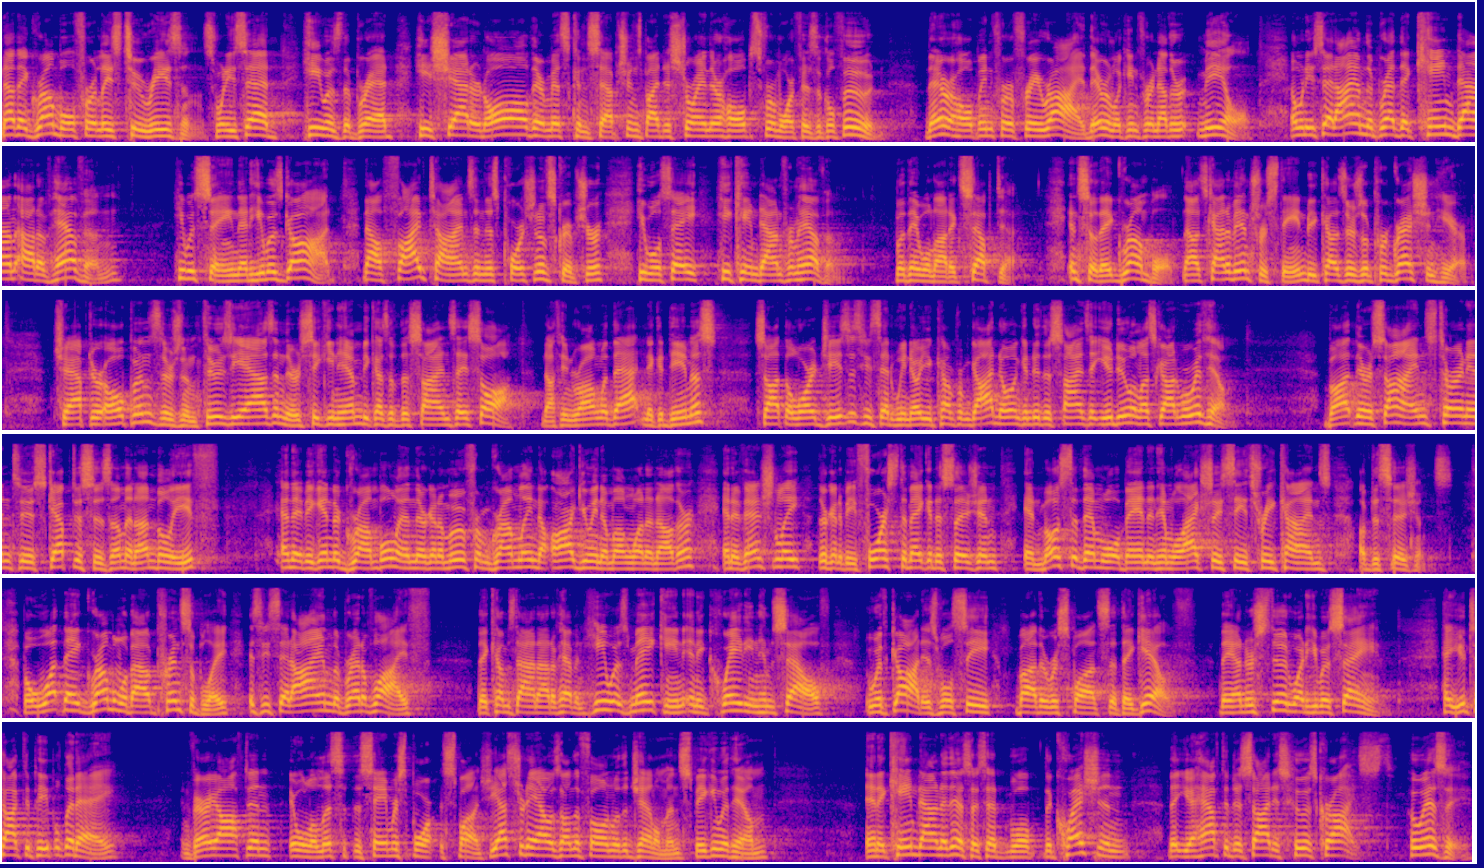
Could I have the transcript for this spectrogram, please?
Now they grumble for at least two reasons. When he said he was the bread, he shattered all their misconceptions by destroying their hopes for more physical food. They were hoping for a free ride. They were looking for another meal. And when he said, I am the bread that came down out of heaven, he was saying that he was God. Now, five times in this portion of Scripture, he will say he came down from heaven, but they will not accept it. And so they grumble. Now, it's kind of interesting because there's a progression here. Chapter opens, there's enthusiasm, they're seeking him because of the signs they saw. Nothing wrong with that. Nicodemus sought the Lord Jesus. He said, We know you come from God. No one can do the signs that you do unless God were with him. But their signs turn into skepticism and unbelief, and they begin to grumble, and they're going to move from grumbling to arguing among one another, and eventually they're going to be forced to make a decision, and most of them will abandon him. We'll actually see three kinds of decisions. But what they grumble about principally is he said, I am the bread of life that comes down out of heaven. He was making and equating himself with God, as we'll see by the response that they give. They understood what he was saying. Hey, you talk to people today, and very often it will elicit the same response. Yesterday, I was on the phone with a gentleman, speaking with him, and it came down to this. I said, Well, the question that you have to decide is who is Christ? Who is he?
